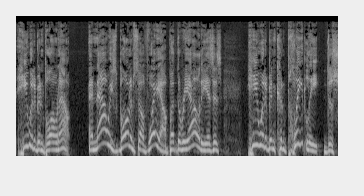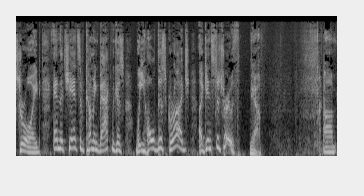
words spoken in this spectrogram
he would have been blown out. And now he's blown himself way out. But the reality is, is he would have been completely destroyed and the chance of coming back because we hold this grudge against the truth. Yeah. Um,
